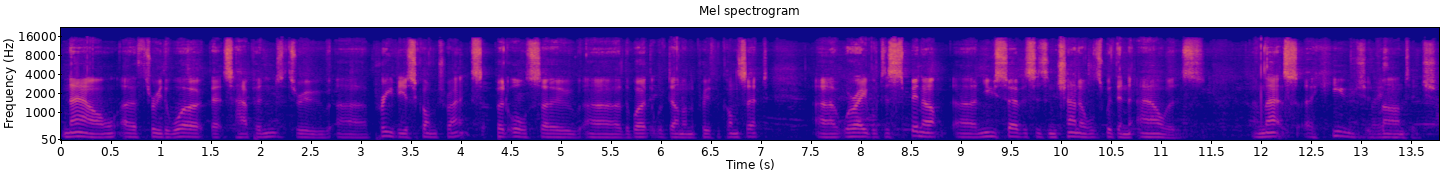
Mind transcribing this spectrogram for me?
now uh, through the work that's happened through uh, previous contracts, but also uh, the work that we've done on the proof of concept, uh, we're able to spin up uh, new services and channels within hours. And that's a huge advantage.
